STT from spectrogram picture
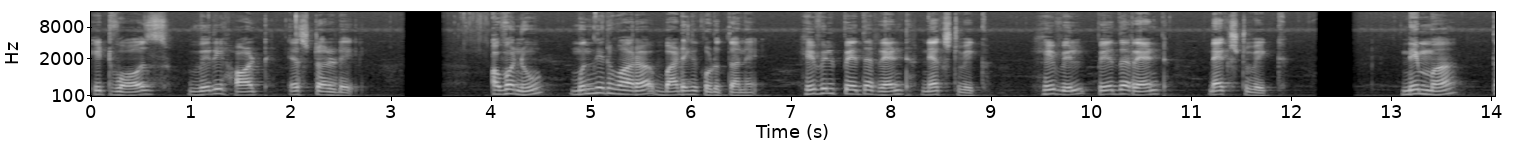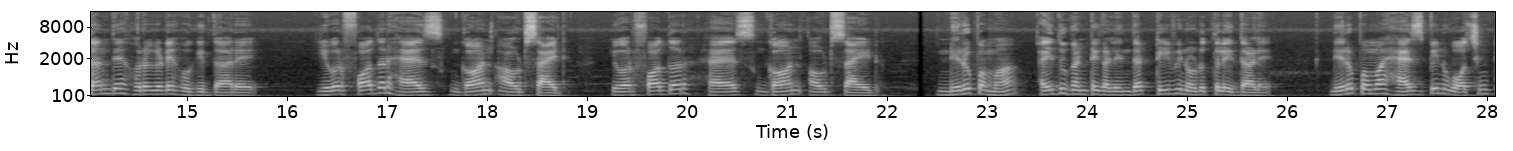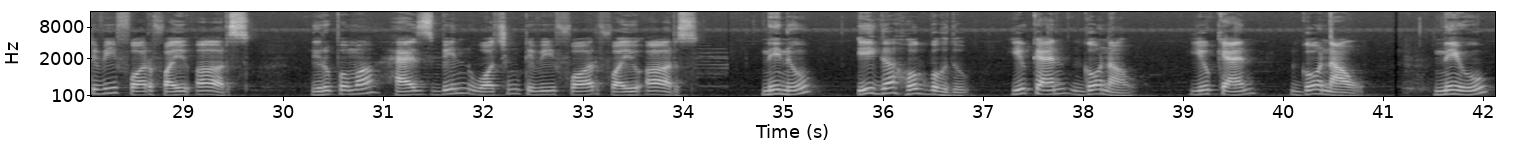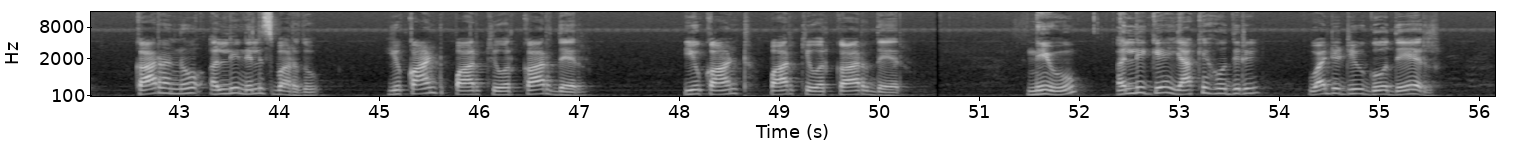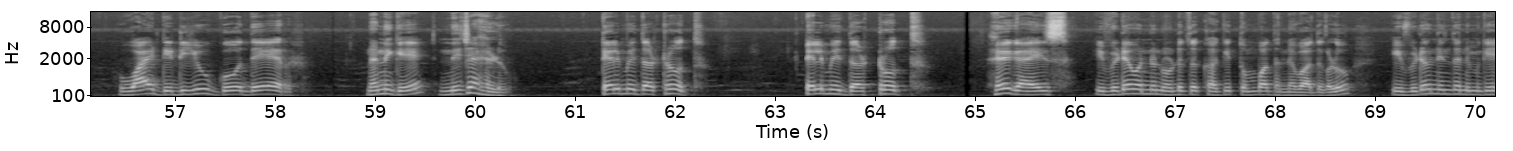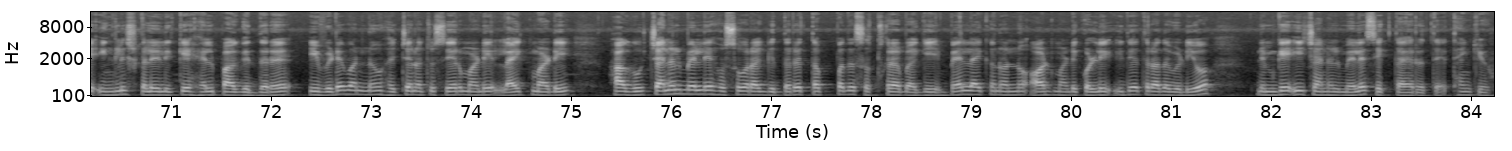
it was very hot yesterday ಅವನು ಮುಂದಿನ ವಾರ ಬಾಡಿಗೆ ಕೊಡುತ್ತಾನೆ. He will pay the rent next week he will pay the rent next week ನಿಮ್ಮ ತಂದೆ ಹೊರಗಡೆ ಹೋಗಿದ್ದಾರೆ. Your father has gone outside your father has gone outside Nirupama ಐದು ಗಂಟೆಗಳಿಂದ ಟಿ ವಿ ನೋಡುತ್ತಲೇ ಇದ್ದಾಳೆ. Nirupama has been watching TV for five hours Nirupama has been watching TV for five hours ನೀನು ಈಗ ಹೋಗಬಹುದು. You can go now you can go now ನೀವು ಕಾರನ್ನು ಅಲ್ಲಿ ನಿಲ್ಲಿಸಬಾರದು. You can't park your car there you can't park your car there. ನೀವು ಅಲ್ಲಿಗೆ ಯಾಕೆ ಹೋದಿರಿ? Why did you go there why did you go there ನನಗೆ ನಿಜ ಹೇಳು. Tell me the truth tell me the truth hey guys ಈ ವಿಡಿಯೋವನ್ನು ನೋಡಿದ್ದಕ್ಕಾಗಿ ತುಂಬ ಧನ್ಯವಾದಗಳು. ಈ ವಿಡಿಯೋನಿಂದ ನಿಮಗೆ ಇಂಗ್ಲೀಷ್ ಕಲೀಲಿಕ್ಕೆ ಹೆಲ್ಪ್ ಆಗಿದ್ದರೆ ಈ ವಿಡಿಯೋವನ್ನು ಹೆಚ್ಚಿನಚ್ಚು ಶೇರ್ ಮಾಡಿ ಲೈಕ್ ಮಾಡಿ. ಹಾಗೂ ಚಾನೆಲ್ ಮೇಲೆ ಹೊಸವರಾಗಿದ್ದರೆ ತಪ್ಪದೆ ಸಬ್ಸ್ಕ್ರೈಬ್ ಆಗಿ ಬೆಲ್ ಐಕನನ್ನು ಆಡ್ ಮಾಡಿಕೊಳ್ಳಿ. ಇದೇ ಥರದ ವಿಡಿಯೋ ನಿಮಗೆ ಈ ಚಾನೆಲ್ ಮೇಲೆ ಸಿಗ್ತಾ ಇರುತ್ತೆ. Thank you.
